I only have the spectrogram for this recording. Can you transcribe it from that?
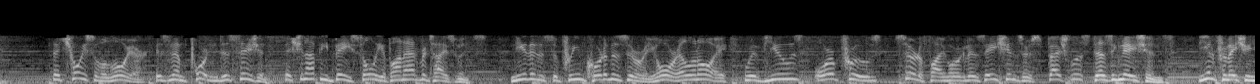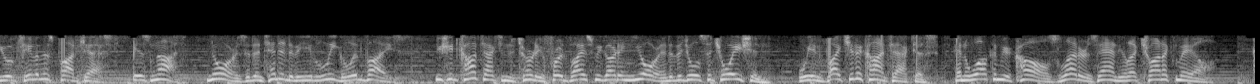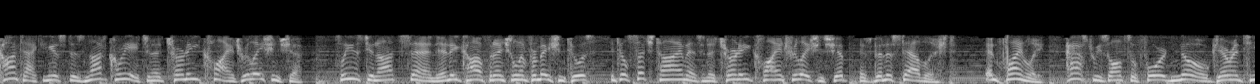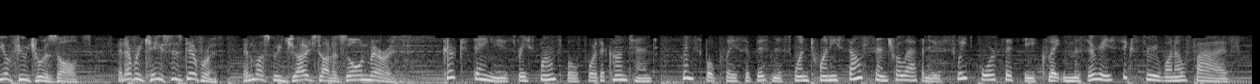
The choice of a lawyer is an important decision that should not be based solely upon advertisements. Neither the Supreme Court of Missouri or Illinois reviews or approves certifying organizations or specialist designations. The information you obtain on this podcast is not, nor is it intended to be legal advice. You should contact an attorney for advice regarding your individual situation. We invite you to contact us and welcome your calls, letters, and electronic mail. Contacting us does not create an attorney-client relationship. Please do not send any confidential information to us until such time as an attorney-client relationship has been established. And finally, past results afford no guarantee of future results, and every case is different and must be judged on its own merits. Kirk Stange is responsible for the content. Principal place of business 120 South Central Avenue, Suite 450, Clayton, Missouri 63105.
